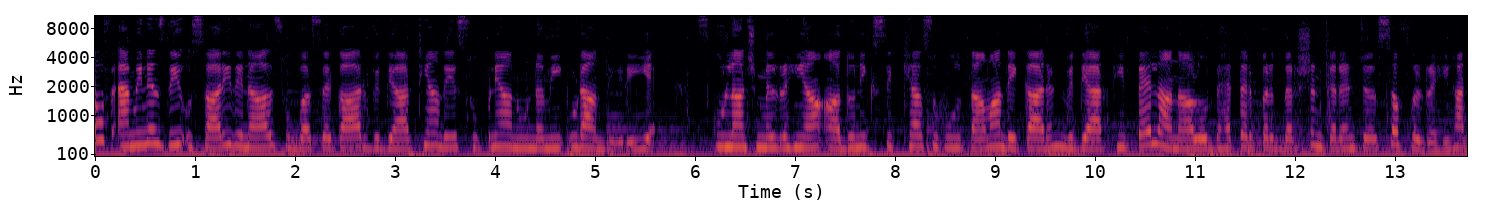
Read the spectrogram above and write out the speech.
ਆਫ ਐਮੀਨੈਂਸ ਦੀ ਉਸਾਰੀ ਦੇ ਨਾਲ ਸੂਬਾ ਸਰਕਾਰ ਵਿਦਿਆਰਥੀਆਂ ਦੇ ਸੁਪਨਿਆਂ ਨੂੰ ਨਵੀਂ ਉਡਾਨ ਦੇ ਰਹੀ ਹੈ। ਸਕੂਲਾਂ 'ਚ ਮਿਲ ਰਹੀਆਂ ਆਧੁਨਿਕ ਸਿੱਖਿਆ ਸਹੂਲਤਾਵਾਂ ਦੇ ਕਾਰਨ ਵਿਦਿਆਰਥੀ ਪਹਿਲਾਂ ਨਾਲੋਂ ਬਿਹਤਰ ਪ੍ਰਦਰਸ਼ਨ ਕਰਨ 'ਚ ਸਫਲ ਰਹੇ ਹਨ।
